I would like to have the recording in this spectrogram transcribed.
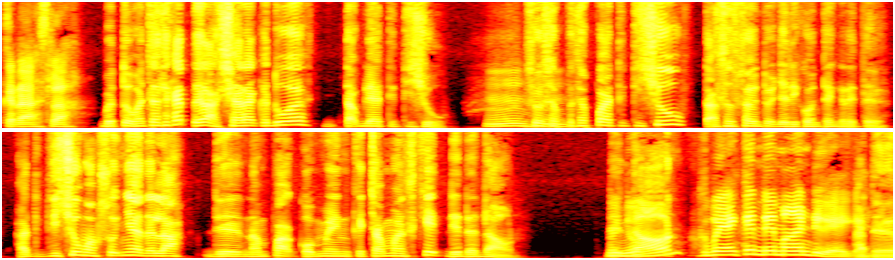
keras lah. Betul macam saya kata lah syarat kedua tak boleh hati tisu. Hmm. So siapa-siapa hati tisu tak sesuai untuk jadi content creator. Hati tisu maksudnya adalah dia nampak komen kecaman sikit dia dah down. Dia No. down, Kebanyakan memang ada eh kan? ada.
